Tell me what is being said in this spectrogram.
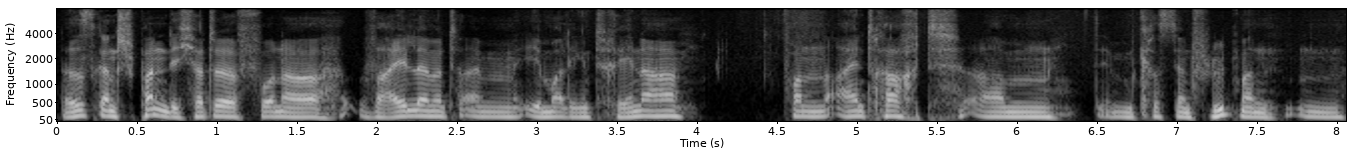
Das ist ganz spannend. Ich hatte vor einer Weile mit einem ehemaligen Trainer von Eintracht, ähm, dem Christian Flütmann,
